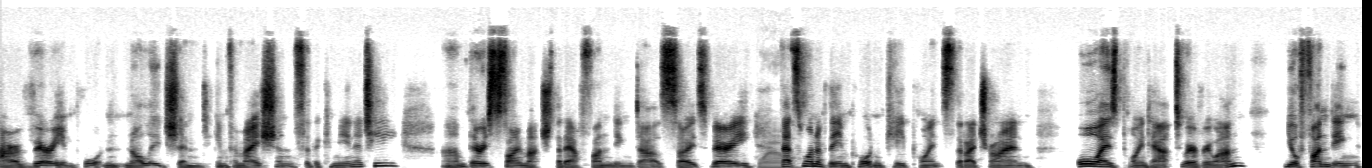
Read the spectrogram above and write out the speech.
are very important knowledge and information for the community. Um, there is so much that our funding does. So it's very, wow. that's one of the important key points that I try and always point out to everyone your funding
